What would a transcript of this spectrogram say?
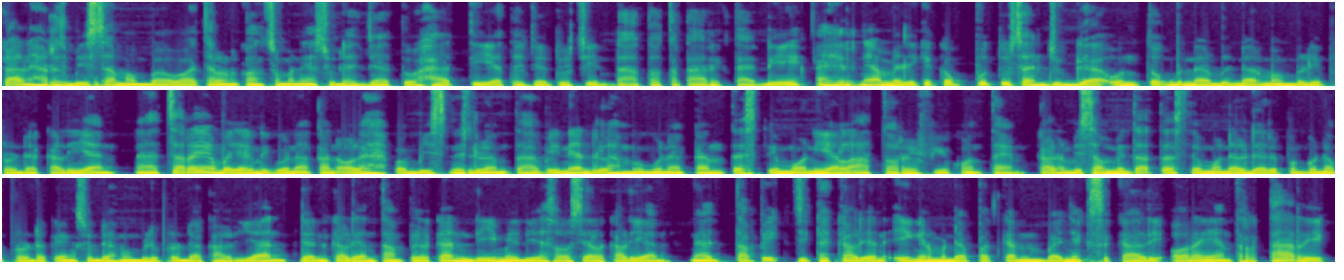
kalian harus bisa membawa calon konsumen yang sudah jatuh hati atau jatuh cinta atau tertarik tadi akhirnya memiliki keputusan juga untuk benar-benar membeli produk kalian. Nah, cara yang banyak digunakan oleh pebisnis dalam tahap ini adalah menggunakan testimonial atau review konten. Kalian bisa meminta testimonial dari pengguna produk yang sudah membeli produk kalian dan kalian tampilkan di media sosial kalian. Nah, tapi jika kalian ingin mendapatkan banyak sekali orang yang tertarik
